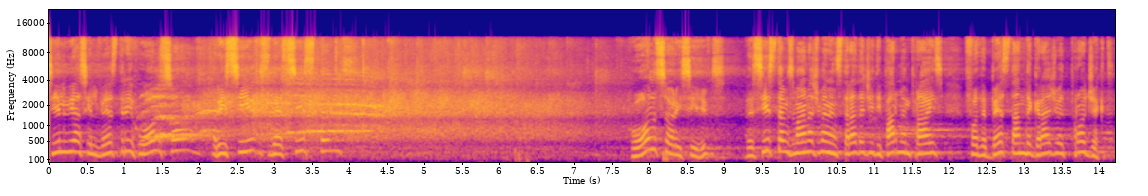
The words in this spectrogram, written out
Silvia Silvestri, who also receives the systems, who also receives the Systems Management and Strategy Department Prize for the Best Undergraduate Project.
